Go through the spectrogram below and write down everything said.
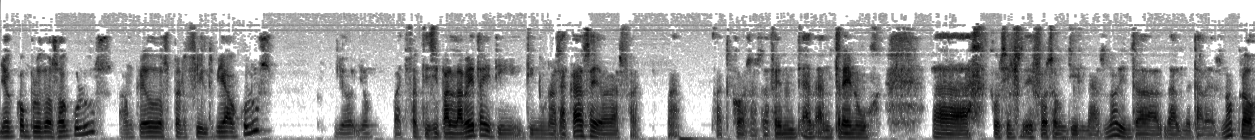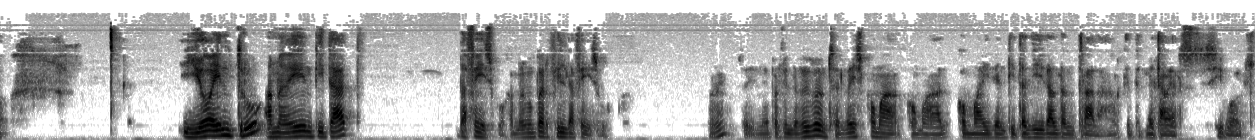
jo em compro dos Oculus, em creo dos perfils via Oculus, jo, jo vaig participar en la beta i tinc, tinc unes a casa i a vegades faig, bueno, faig coses. De fet, entreno eh, com si fos un gimnàs no? dintre del, del metavers, no? però jo entro amb la meva identitat de Facebook, amb el meu perfil de Facebook. Eh? O sigui, el meu perfil de Facebook em serveix com a, com a, com a identitat digital d'entrada al metavers, si vols.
